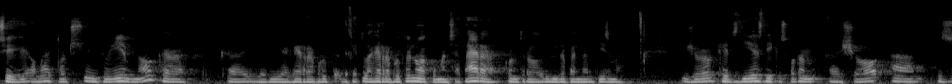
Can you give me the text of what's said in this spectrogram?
Sí, home, tots intuïem no? que, que hi havia guerra bruta. De fet, la guerra bruta no ha començat ara contra l'independentisme. Jo aquests dies dic, escolta'm, això eh, és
